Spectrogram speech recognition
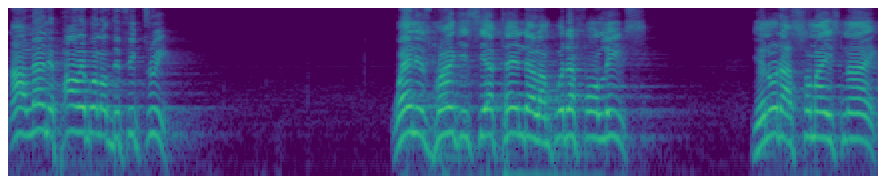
Now learn a parable of the fig tree. When its branches yet tender and put forth leaves, you know that summer is nigh.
